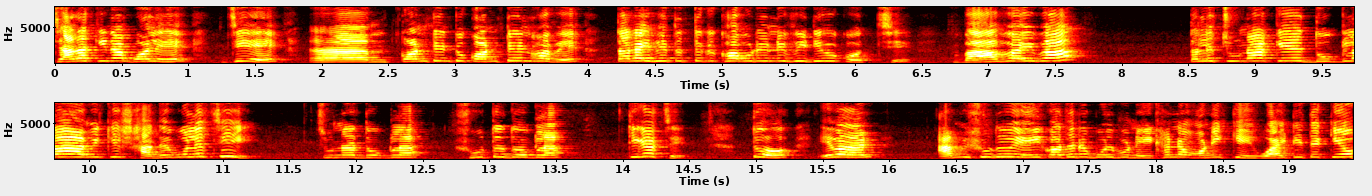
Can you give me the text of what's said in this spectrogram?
যারা কিনা বলে যে কন্টেন্ট টু কন্টেন্ট হবে, তারাই ভেতর থেকে খবর এনে ভিডিও করছে। বা ভাই বা তাহলে চুনাকে দোগলা আমি কি সাদে বলেছি? চুনা দোগলা, সুতো দোগলা, ঠিক আছে? তো এবার আমি শুধু এই কথাটা বলব না, এখানে অনেকেই ওয়াইটিতে কেউ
